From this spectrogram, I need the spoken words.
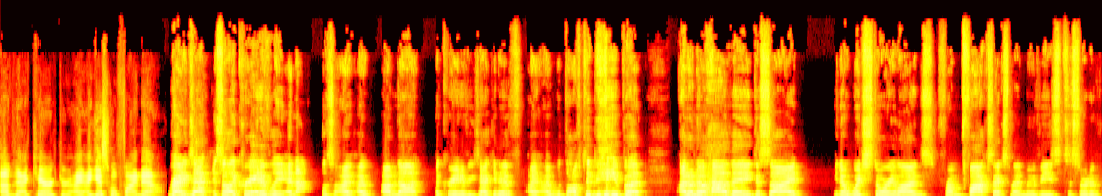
of that character. I, I guess we'll find out. Right, exactly. So like creatively, and I, listen, I, I I'm not a creative executive. I, I would love to be, but I don't know how they decide, you know, which storylines from Fox X Men movies to sort of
